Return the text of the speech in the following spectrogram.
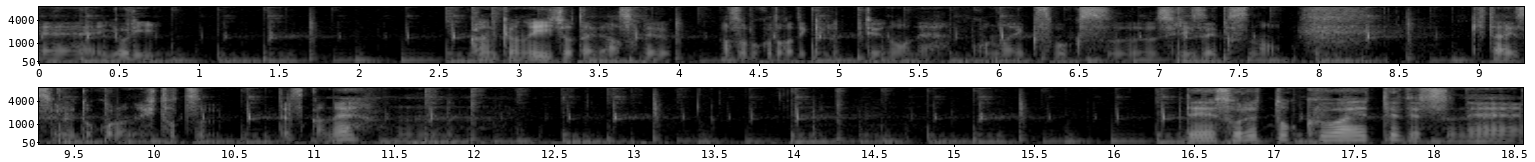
えーより環境のいい状態で遊べる、遊ぶことができるっていうのをね、この Xbox シリーズ X の期待するところの一つですかね。うん、で、それと加えてですね、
